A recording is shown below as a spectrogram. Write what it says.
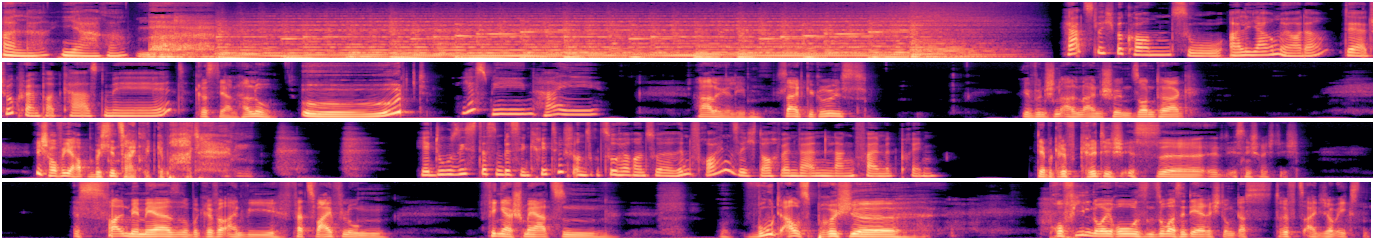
Alle Jahre Mörder. Herzlich willkommen zu Alle Jahre Mörder, der True Crime Podcast mit Christian, hallo. Und? Jasmin. Hi. Hallo, ihr Lieben. Seid gegrüßt. Wir wünschen allen einen schönen Sonntag. Ich hoffe, ihr habt ein bisschen Zeit mitgebracht. Ja, du siehst das ein bisschen kritisch. Unsere Zuhörer und Zuhörerinnen freuen sich doch, wenn wir einen langen Fall mitbringen. Der Begriff kritisch ist, äh, ist nicht richtig. Es fallen mir mehr so Begriffe ein wie Verzweiflung, Fingerschmerzen, Wutausbrüche, Profilneurosen, sowas in der Richtung. Das trifft's eigentlich am ehesten.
